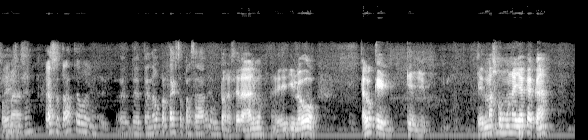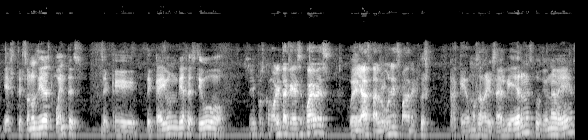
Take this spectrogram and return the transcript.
son Sí, más sí, sí. De eso se trata, güey. De, de tener un pretexto para hacer algo, güey. para hacer algo. eh, Y, luego, algo que, que, que es más común allá que acá, este, son los días puentes, de que te cae un día festivo, Sí, pues como ahorita que es jueves, Jueves. y ya hasta lunes, padre. pues, ¿para qué vamos a regresar el viernes? Pues de una vez,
